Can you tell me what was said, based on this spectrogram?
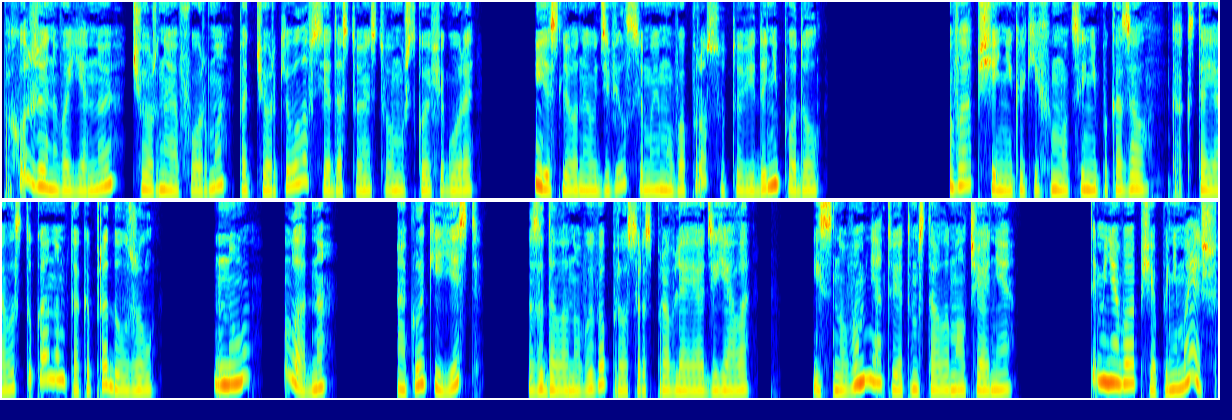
Похожая на военную, черная форма подчеркивала все достоинства мужской фигуры — если он и удивился моему вопросу, то вида не подал. Вообще никаких эмоций не показал. Как стоял истуканом, так и продолжил. «Ну, ладно. А клыки есть?» Задала новый вопрос, расправляя одеяло. И снова мне ответом стало молчание. «Ты меня вообще понимаешь?»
